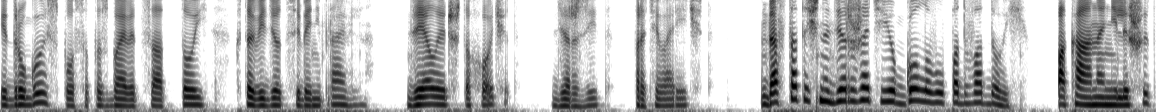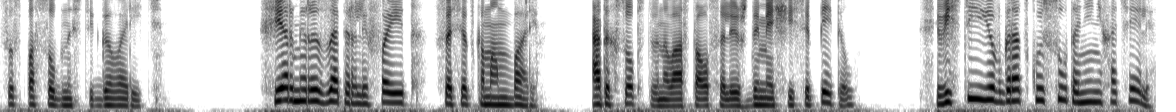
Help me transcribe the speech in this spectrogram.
и другой способ избавиться от той, кто ведет себя неправильно, делает, что хочет, дерзит, противоречит. Достаточно держать ее голову под водой, пока она не лишится способности говорить. Фермеры заперли Фейт в соседском амбаре. От их собственного остался лишь дымящийся пепел. Вести ее в городской суд они не хотели,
